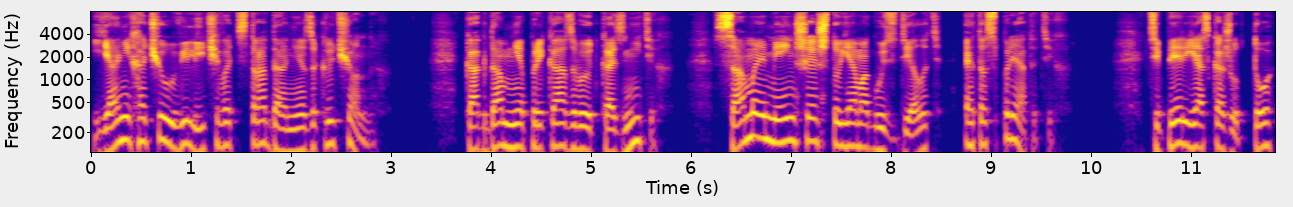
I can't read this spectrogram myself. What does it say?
я не хочу увеличивать страдания заключенных. Когда мне приказывают казнить их, самое меньшее, что я могу сделать, это спрятать их. Теперь я скажу то,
